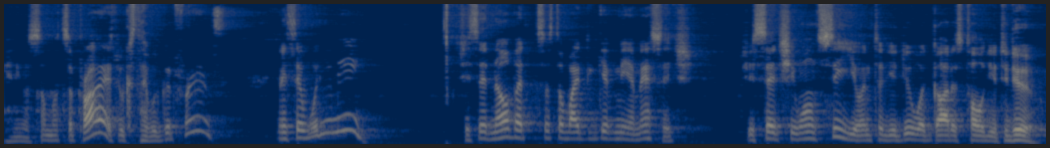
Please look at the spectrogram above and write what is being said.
And he was somewhat surprised because they were good friends. And he said, What do you mean? She said, No, but Sister White did give me a message. She said, She won't see you until you do what God has told you to do.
